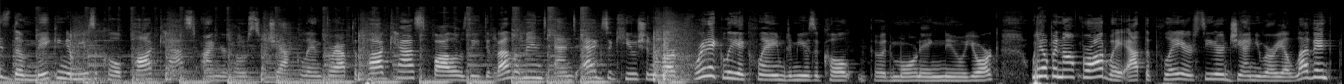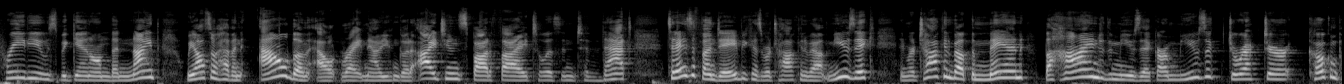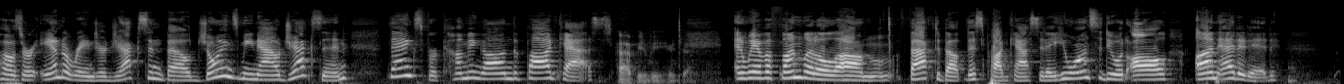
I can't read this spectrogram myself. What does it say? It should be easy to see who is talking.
Speaker 1: is the Making a Musical podcast. I'm your host, Jacqueline Thrapp. The podcast follows the development and execution of our critically acclaimed musical, Good Morning New York. We open off Broadway at the Players Theater January 11th. Previews begin on the 9th. We also have an album out right now. You can go to iTunes, Spotify to listen to that. Today's a fun day because we're talking about music and we're talking about the man behind the music. Our music director, co composer, and arranger, Jackson Bell, joins me now. Jackson, thanks for coming on the podcast.
Speaker 2: Happy to be here, Jack.
Speaker 1: And we have a fun little um, fact about this podcast today. He wants to do it all unedited.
